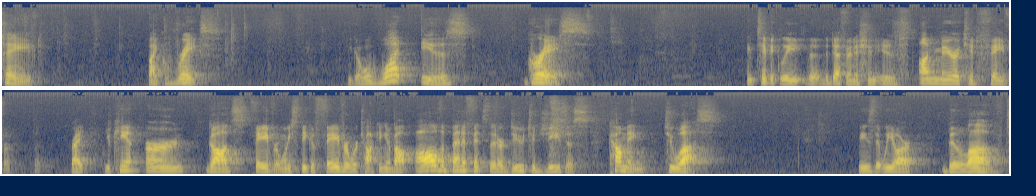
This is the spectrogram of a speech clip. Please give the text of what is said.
saved by grace. You go, well, what is grace? I think typically the, the definition is unmerited favor, right? You can't earn God's favor. When we speak of favor, we're talking about all the benefits that are due to Jesus coming to us. It means that we are beloved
